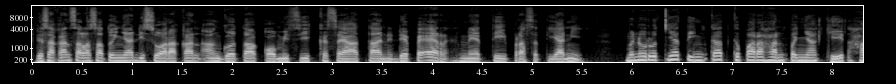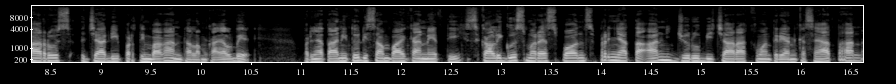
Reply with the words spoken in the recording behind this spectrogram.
Desakan salah satunya disuarakan anggota Komisi Kesehatan DPR Neti Prasetyani. Menurutnya tingkat keparahan penyakit harus jadi pertimbangan dalam KLB. Pernyataan itu disampaikan Neti sekaligus merespons pernyataan juru bicara Kementerian Kesehatan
